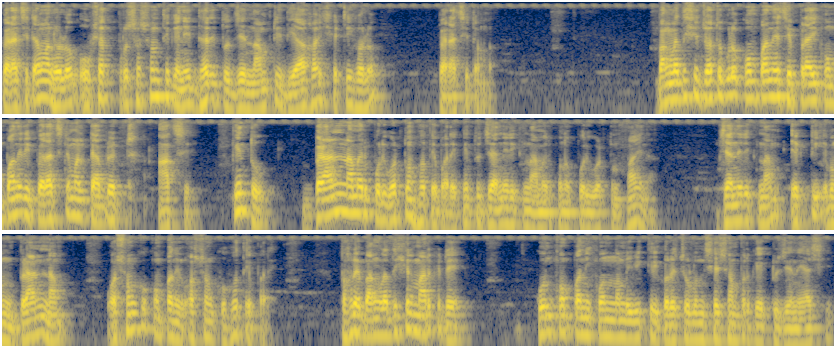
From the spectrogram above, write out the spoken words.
প্যারাসিটামল হলো ঔষধ প্রশাসন থেকে নির্ধারিত যে নামটি দেওয়া হয় সেটি হলো প্যারাসিটামল বাংলাদেশে যতগুলো কোম্পানি আছে, প্রায় কোম্পানিরই প্যারাসিটামল ট্যাবলেট আছে। কিন্তু ব্র্যান্ড নামের পরিবর্তন হতে পারে, কিন্তু জেনেরিক নামের কোনো পরিবর্তন হয় না। জেনেরিক নাম একটি এবং ব্র্যান্ড নাম অসংখ্য কোম্পানির অসংখ্য হতে পারে। তাহলে বাংলাদেশের মার্কেটে কোন কোম্পানি কোন নামে বিক্রি করে, চলুন সে সম্পর্কে একটু জেনে আসি।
